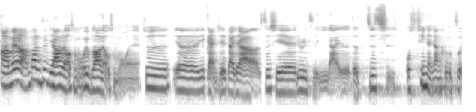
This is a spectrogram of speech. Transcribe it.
啊 没有啦，怕你自己还要聊什么？我也不知道聊什么哎、就是呃也感谢大家这些日子以来的的支持。我是听起来像喝醉，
